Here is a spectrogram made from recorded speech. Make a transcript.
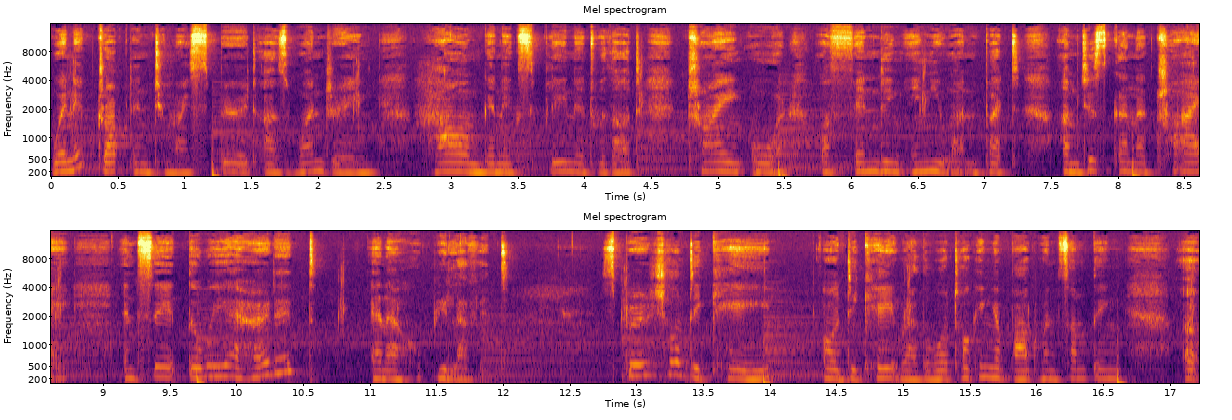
When it dropped into my spirit, I was wondering how I'm gonna explain it without trying or offending anyone, but I'm just gonna try and say it the way I heard it, and I hope you love it. Spiritual decay, or decay rather, we're talking about when something uh,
